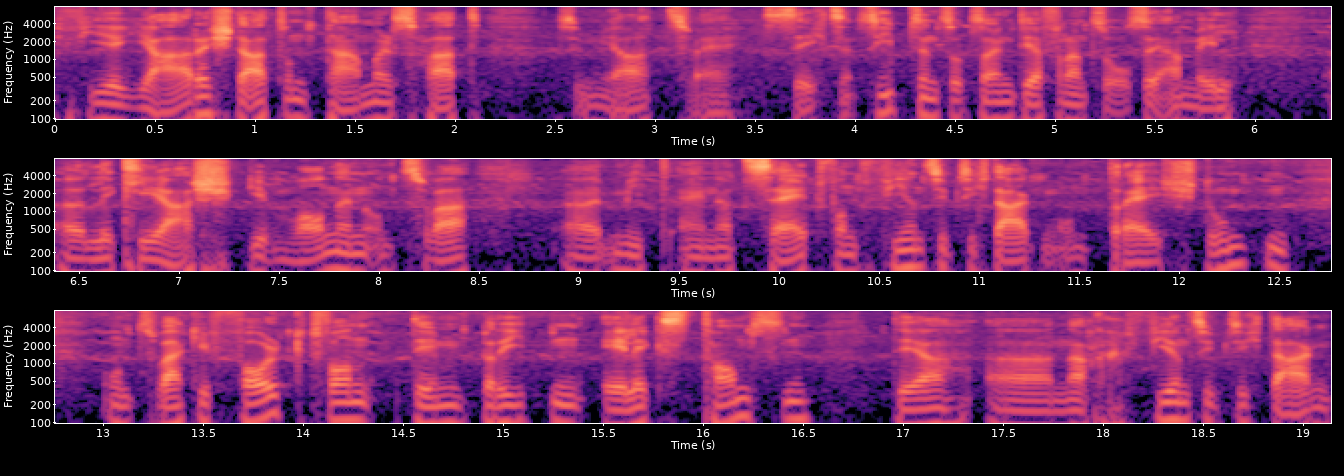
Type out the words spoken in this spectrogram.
vier Jahre statt. Und damals hat, also im Jahr 2016-17 sozusagen, der Franzose Amel äh, Leclerc gewonnen. Und zwar äh, mit einer Zeit von 74 Tagen und 3 Stunden. Und zwar gefolgt von dem Briten Alex Thompson der äh, nach 74 Tagen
